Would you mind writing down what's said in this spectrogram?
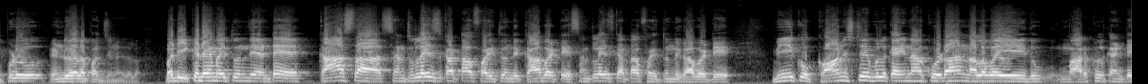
ఇప్పుడు రెండు వేల పద్దెనిమిదిలో. బట్ ఇక్కడ ఏమవుతుంది అంటే కాస్త సెంట్రలైజ్ కట్ ఆఫ్ అవుతుంది కాబట్టి సెంట్రలైజ్ కట్ ఆఫ్ అవుతుంది కాబట్టి మీకు కానిస్టేబుల్కి అయినా కూడా నలభై ఐదు మార్కుల కంటే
